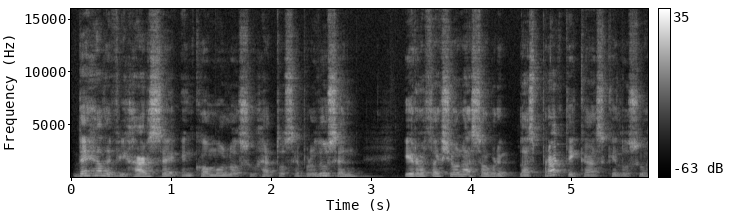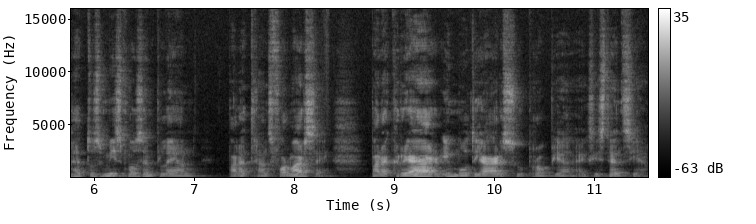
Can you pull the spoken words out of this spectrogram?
deja de fijarse en cómo los sujetos se producen y reflexiona sobre las prácticas que los sujetos mismos emplean para transformarse, para crear y moldear su propia existencia.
